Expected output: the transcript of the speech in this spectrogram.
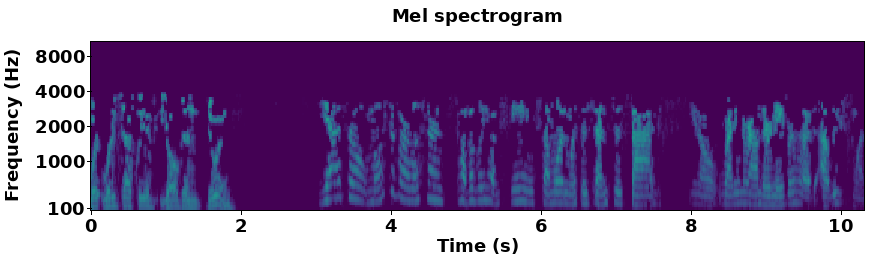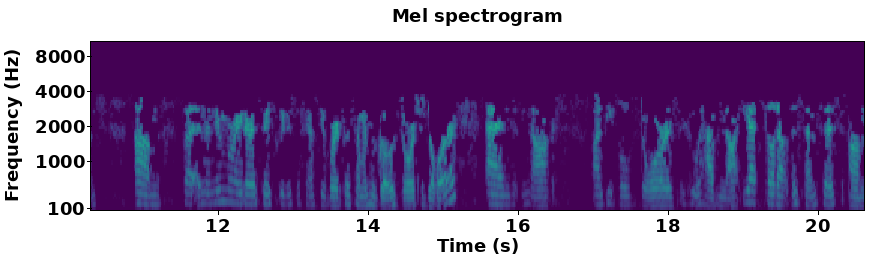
what, what exactly have y'all been doing? Yeah, so most of our listeners probably have seen someone with a census bag you know, running around their neighborhood at least once. Um, but an enumerator is basically just a fancy word for someone who goes door to door and knocks on people's doors who have not yet filled out the census um,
